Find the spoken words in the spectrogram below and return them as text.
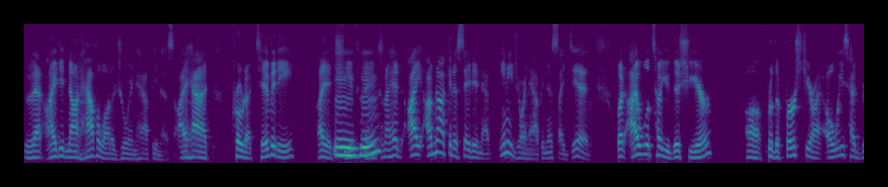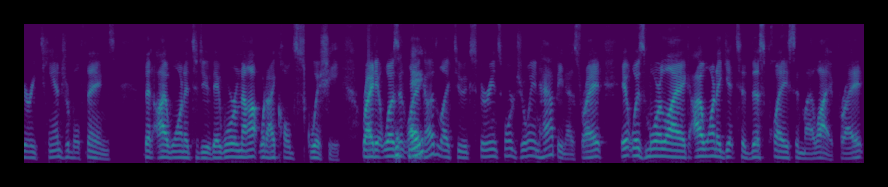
that I did not have a lot of joy and happiness. I had productivity I achieved mm-hmm. things, and I had I I'm not going to say I didn't have any joint happiness. I did, but I will tell you this year, uh, for the first year, I always had very tangible things that I wanted to do. They were not what I called squishy, right? It wasn't okay. like I'd like to experience more joy and happiness, right? It was more like I want to get to this place in my life, right?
